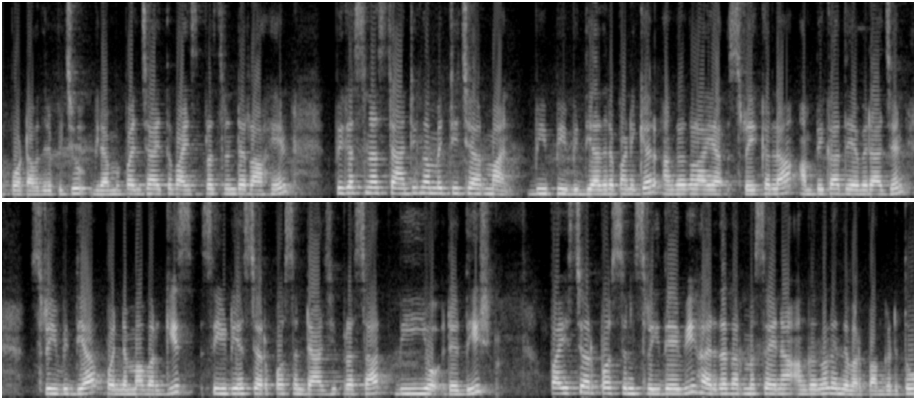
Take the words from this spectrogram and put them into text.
report അവതരിപ്പിച്ചു. ഗ്രാമപഞ്ചായത്ത് വൈസ് പ്രസിഡന്റ് റാഹേൽ വികസന standing committee chairman V P Vidyadhara Panicker അംഗങ്ങളായ Sreekala Ambika Devarajan Sreevidya Ponnamma Varghese C D S chairperson Rajeev Prasad V O Ratheesh vice chairperson Sreedevi Harithakarmasena അംഗങ്ങൾ എന്നിവർ പങ്കെടുത്തു.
